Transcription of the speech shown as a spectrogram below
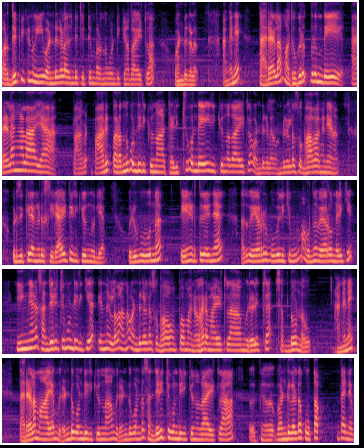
വർദ്ധിപ്പിക്കുന്നു ഈ വണ്ടുകൾ അതിന്റെ ചുറ്റും പറന്നുകൊണ്ടിരിക്കുന്നതായിട്ടുള്ള വണ്ടുകൾ. അങ്ങനെ തരള മധുകൃത് വൃന്ദേ തരളങ്ങളായ പാറി പാറി പറന്നുകൊണ്ടിരിക്കുന്ന ചലിച്ചുകൊണ്ടേയിരിക്കുന്നതായിട്ടുള്ള വണ്ടുകൾ. വണ്ടുകളുടെ സ്വഭാവം അങ്ങനെയാണ്. ഒരു ദിക്കിൽ അങ്ങോട്ട് സ്ഥിരമായിട്ടിരിക്കുകയൊന്നുമില്ല ഒരു പൂന്ന് തേനെടുത്തു കഴിഞ്ഞാൽ അത് വേറൊരു പൂവിലേക്ക് പോവും. അവിടുന്ന് വേറൊന്നിലേക്ക് ഇങ്ങനെ സഞ്ചരിച്ചും കൊണ്ടിരിക്കുക എന്നുള്ളതാണ് വണ്ടുകളുടെ സ്വഭാവം. ഇപ്പം മനോഹരമായിട്ടുള്ള ആ മുരളിച്ച ശബ്ദം ഉണ്ടാവും അങ്ങനെ തരളമായ മുരണ്ടുകൊണ്ടിരിക്കുന്ന മുരണ്ടുകൊണ്ട് സഞ്ചരിച്ചു കൊണ്ടിരിക്കുന്നതായിട്ടുള്ള ആ വണ്ടുകളുടെ കൂട്ടം തന്നെ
